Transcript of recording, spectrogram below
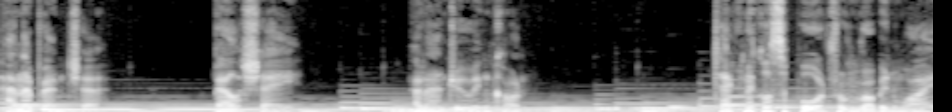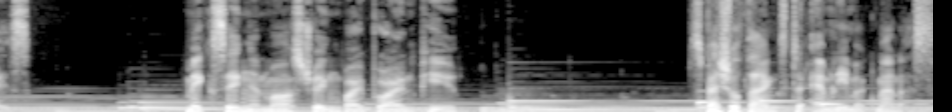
Hannah Brencher, Belle Shea, and Andrew Rincon. Technical support from Robin Wise. Mixing and mastering by Brian Pugh. Special thanks to Emily McManus,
